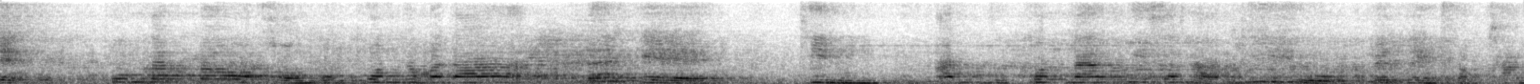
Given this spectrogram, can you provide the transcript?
37 ภูมิลำเนาของบุคคลธรรมดา ได้แก่ถิ่นอันบุคคลนั้นมีสถานที่อยู่เป็นแหล่งสำคัญ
